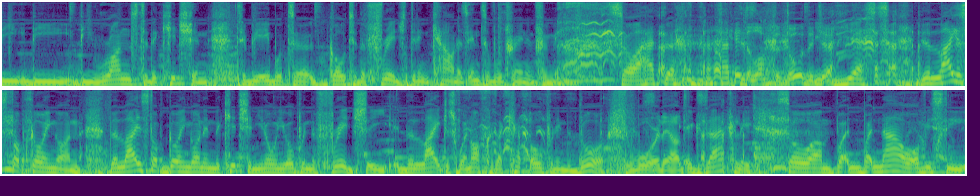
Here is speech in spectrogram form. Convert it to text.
the the the runs to the kitchen to be able to go to the fridge didn't count as interval training for me. so I had to. I had to lock the door, did you? Yes, the light stopped going on. The light stopped going on in the kitchen. You know, when you open the fridge, the light just went off because I kept opening the door. You wore it out. Exactly. So, um, but but now obviously,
